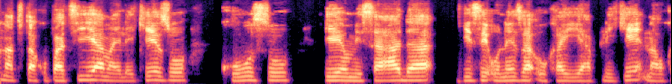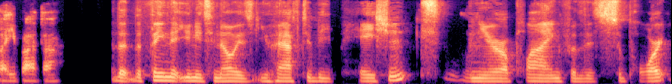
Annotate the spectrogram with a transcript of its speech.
na tutakupatia maelekezo kuhusu hiyo misaada, jinsi unaweza ukaiaplike na ukaipata. The, the thing that you need to know is you have to be patient when you're applying for this support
